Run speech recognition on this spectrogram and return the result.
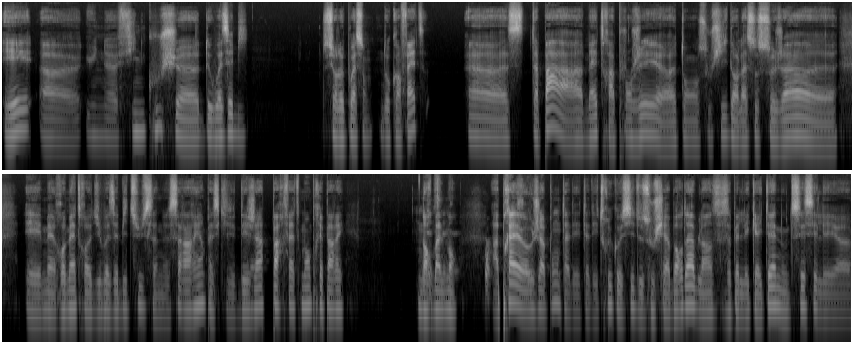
et euh, une fine couche euh, de wasabi sur le poisson. Donc en fait, euh, t'as pas à mettre à plonger euh, ton sushi dans la sauce soja et mais remettre du wasabi dessus, ça ne sert à rien parce qu'il est déjà parfaitement préparé, normalement. Après, au Japon, tu as, des trucs aussi de sushi abordables. Hein. Ça s'appelle les kaiten, ou tu sais, c'est les, euh,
